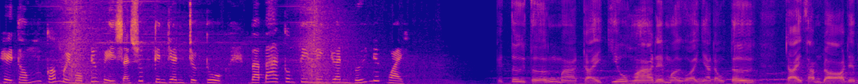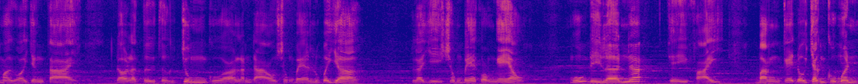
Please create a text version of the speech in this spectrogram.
Hệ thống có 11 đơn vị sản xuất kinh doanh trực thuộc và 3 công ty liên doanh với nước ngoài. Cái tư tưởng mà trải chiếu hoa để mời gọi nhà đầu tư, trải thảm đỏ để mời gọi dân tài, đó là tư tưởng chung của lãnh đạo sông bé lúc bấy giờ là vì sông bé còn nghèo. Muốn đi lên á, thì phải bằng cái đôi chân của mình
